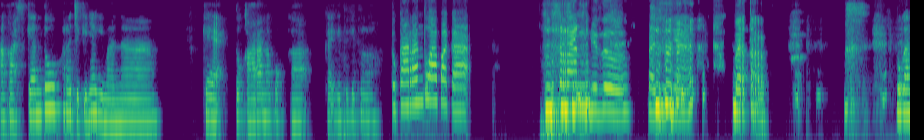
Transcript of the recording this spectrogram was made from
angka sekian tuh rezekinya gimana kayak tukaran apa enggak kayak gitu-gitu loh Tukaran tuh apa, Kak? Tukeran gitu bajunya. Barter. bukan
